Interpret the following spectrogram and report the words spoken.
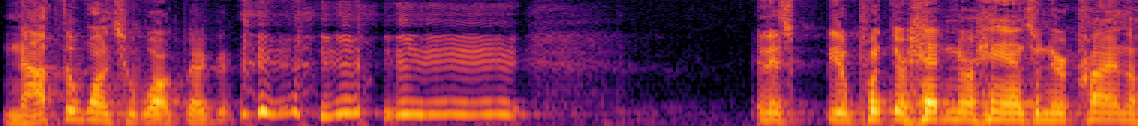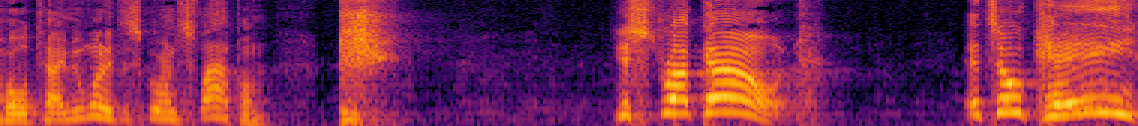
Not the ones who walk back and it's, you know, put their head in their hands and they're crying the whole time. You want to just go and slap them. You struck out. It's okay.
